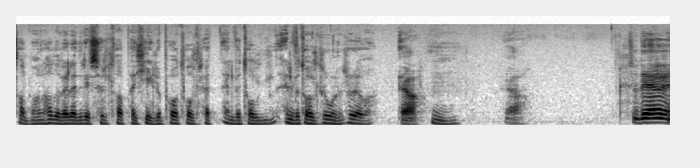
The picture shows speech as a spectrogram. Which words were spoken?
SalMar hadde vel et driftsresultat per kilo på 11-12 kroner, tror jeg det var. Ja. Mm. ja. Så det er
